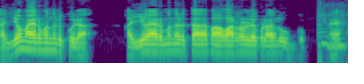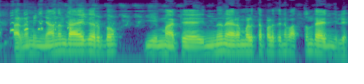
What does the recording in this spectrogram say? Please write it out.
കയ്യോ വയറുമെന്ന് എടുക്കൂല. കയ്യോ വയറുമെന്ന് എടുത്താൽ പാവാടറുള്ളിൽ കൂടെ ഉഗ്ഗും ഏഹ് കാരണം മിഞ്ഞാന്നുണ്ടായ ഗർഭം ഈ മറ്റേ ഇന്ന് നേരം വെളുത്തപ്പഴത്തിന് പത്തും തേഞ്ഞില്ലേ?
